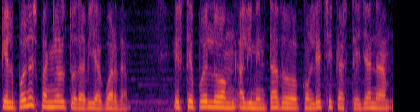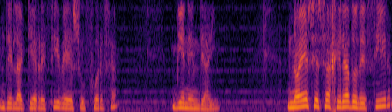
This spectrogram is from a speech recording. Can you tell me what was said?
que el pueblo español todavía guarda, este pueblo alimentado con leche castellana de la que recibe su fuerza, vienen de ahí. No es exagerado decir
